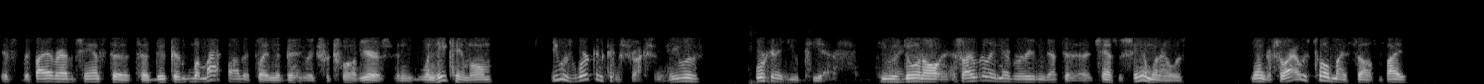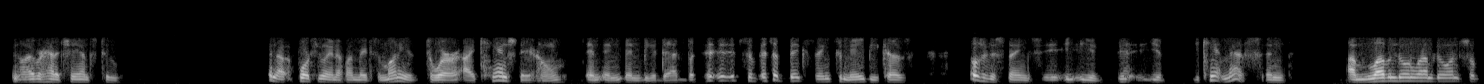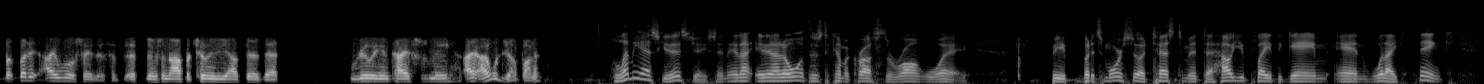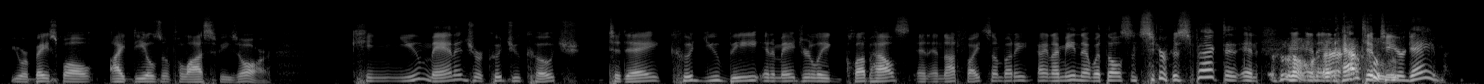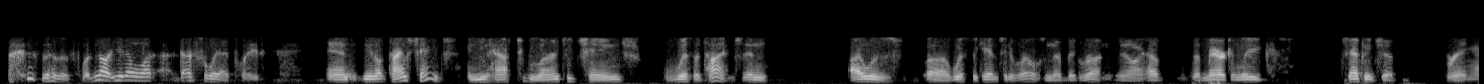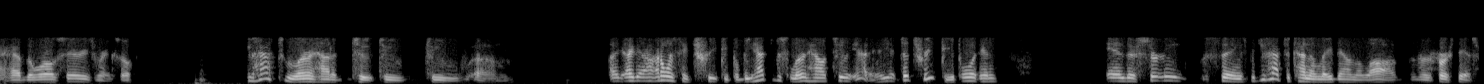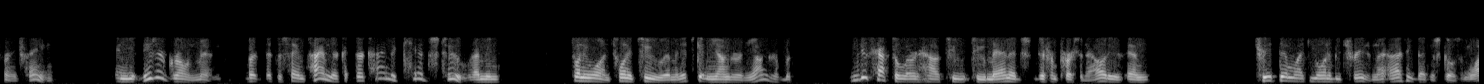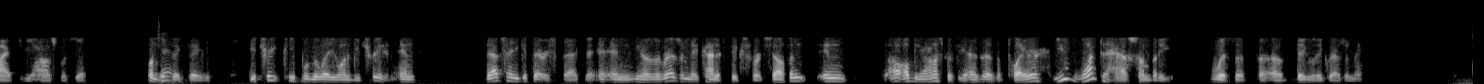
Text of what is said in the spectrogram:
if if I ever have a chance to to do, because my father played in the big leagues for 12 years, and when he came home, he was working construction. He was working at UPS. He was doing all. So I really never even got the, a chance to see him when I was younger. So I always told myself if I, you know, ever had a chance to you know, fortunately enough, I made some money to where I can stay at home and, and, and be a dad. But it, it's a it's a big thing to me because those are just things you you you, you can't miss. And I'm loving doing what I'm doing. So, but but it, I will say this: if, if there's an opportunity out there that really entices me, I, I would jump on it. Let me ask you this, Jason, and I and I don't want this to come across the wrong way, but it's more so a testament to how you played the game and what I think your baseball ideals and philosophies are can you manage or could you coach today? Could you be in a major league clubhouse and, and not fight somebody? And I mean that with all sincere respect and and, no, and, and have them to your game. no, you know what? That's the way I played. And you know, times change, and you have to learn to change with the times. And I was uh, with the Kansas City Royals in their big run. You know, I have the American League championship ring. I have the World Series ring. So you have to learn how to to to to um, I, I, I don't want to say treat people, but you have to just learn how to yeah to treat people and and there's certain things, but you have to kind of lay down the law for the first day of spring training. and these are grown men, but at the same time, they're they're kind of kids too. I mean, 21, 22. I mean, it's getting younger and younger, but you just have to learn how to to manage different personalities and treat them like you want to be treated. And I, I think that just goes in life, to be honest with you. One of the Yeah. big things you treat people the way you want to be treated, and that's how you get that respect. And, and you know, the resume kind of speaks for itself. And, and I'll, be honest with you, as, as a player, you want to have somebody with a, a big league resume.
